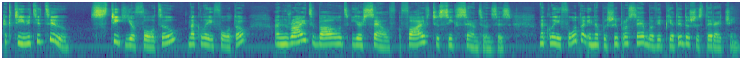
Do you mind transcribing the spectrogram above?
Activity 2. Stick your photo, наклей фото, and write about yourself 5 to 6 sentences. Наклей фото і напиши про себе від 5 до 6 речень.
